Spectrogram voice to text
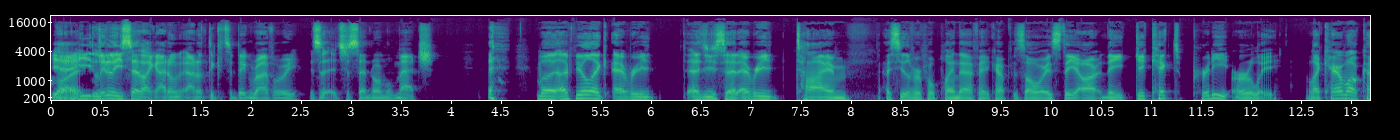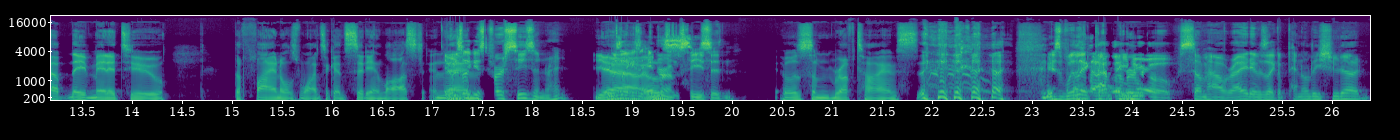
yeah he literally said like I don't I don't think it's a big rivalry. It's a, it's just a normal match. but I feel like every as you said every time I see Liverpool playing the FA Cup, it's always they are they get kicked pretty early. Like Carabao Cup, they've made it to the finals once against City and lost. And it was like his first season, right? Yeah, it was like his interim was, season. It was some rough times. Is Willy Caballero somehow right? It was like a penalty shootout.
